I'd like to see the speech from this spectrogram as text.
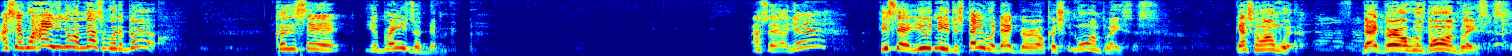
I said, Well, how you know I'm messing with a girl? Because he said, Your grades are different. I said, oh, Yeah. He said, You need to stay with that girl because she's going places. Guess who I'm with? That girl who's going places.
